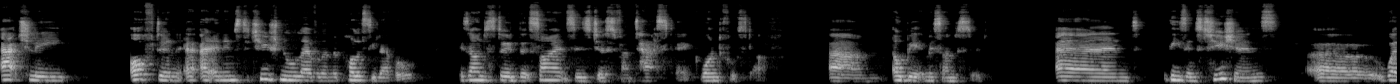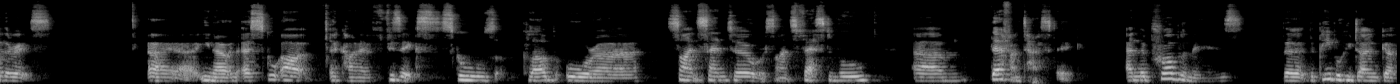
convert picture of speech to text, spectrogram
actually, often at an institutional level and a policy level, is understood that science is just fantastic, wonderful stuff, um, albeit misunderstood. And these institutions, uh, whether it's uh, you know a school, uh, a kind of physics schools club or a science center or a science festival, um, they're fantastic. And the problem is the the people who don't go,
